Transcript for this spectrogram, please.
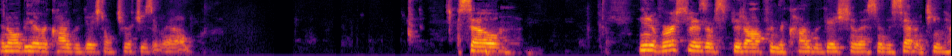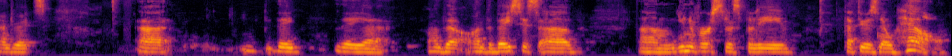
and all the other congregational churches around. So, Universalism split off from the Congregationalists in the 1700s. Uh, they they uh, on the on the basis of um, Universalists believe that there's no hell,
